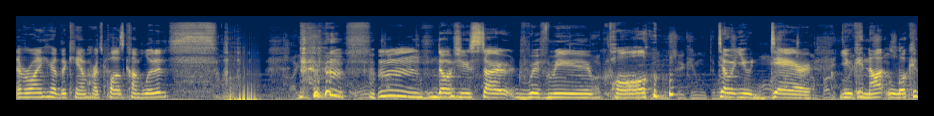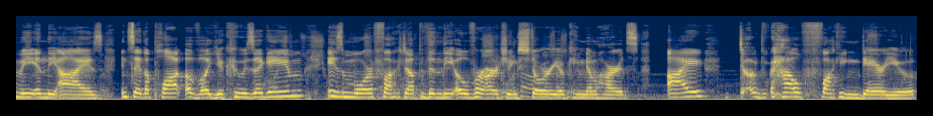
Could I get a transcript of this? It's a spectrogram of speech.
Never want to hear the Kingdom Hearts plot is convoluted? mm, don't you start with me, Paul. don't you dare. You cannot look me in the eyes and say the plot of a Yakuza game is more fucked up than the overarching story of Kingdom Hearts. I. How fucking dare you?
